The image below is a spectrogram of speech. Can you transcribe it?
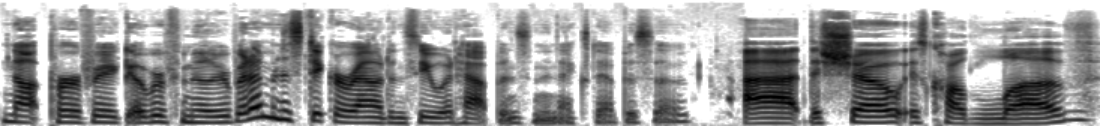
not perfect, overfamiliar, but I'm going to stick around and see what happens in the next episode. Uh, the show is called Love.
